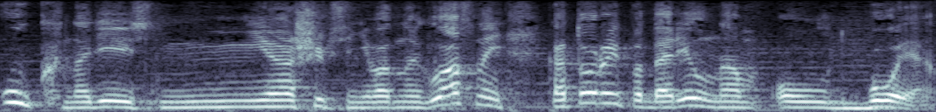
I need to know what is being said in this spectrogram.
Ук, надеюсь, не ошибся ни в одной гласной, который подарил нам Олдбоя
